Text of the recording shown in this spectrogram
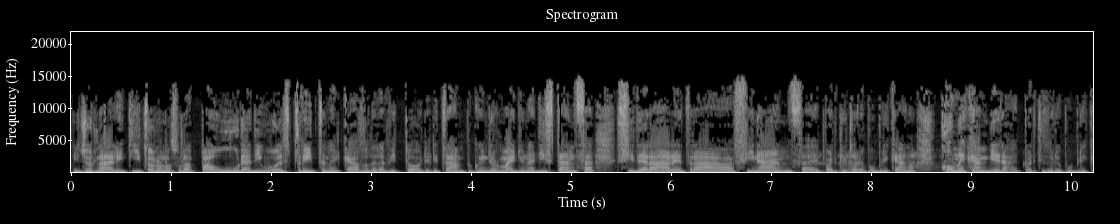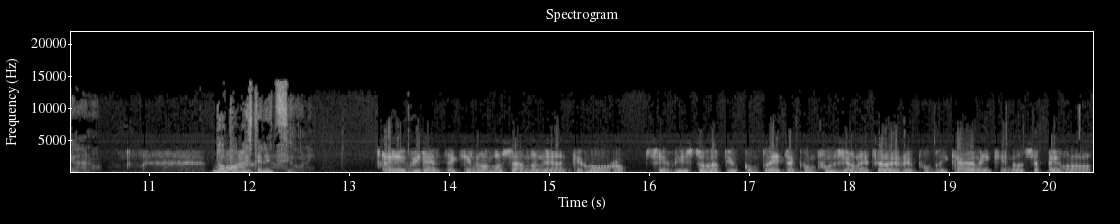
i giornali titolano sulla paura di Wall Street nel caso della vittoria di Trump, quindi ormai di una distanza siderale tra finanza e Partito Repubblicano. Come cambierà il Partito Repubblicano dopo oh. queste elezioni? È evidente che non lo sanno neanche loro si è visto la più completa confusione tra i repubblicani che non sapevano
